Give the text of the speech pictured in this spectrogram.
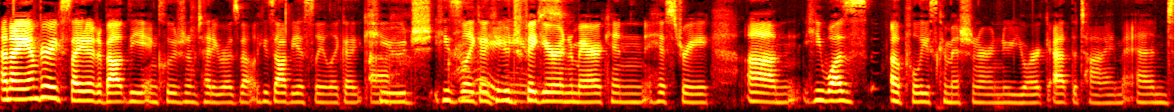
and i am very excited about the inclusion of teddy roosevelt he's obviously like a huge uh, he's right. like a huge figure in american history um, he was a police commissioner in new york at the time and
